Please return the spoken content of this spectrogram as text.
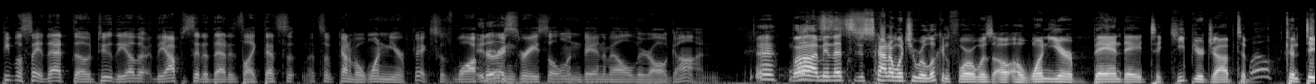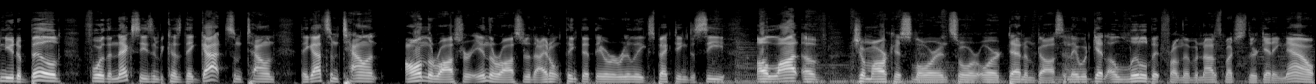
people say that though, too, the other the opposite of that is like that's a, that's a kind of a one year fix because Walker is. and Griesel and Bandoumel they're all gone. Eh, well, I mean, that's just kind of what you were looking for was a, a one year band aid to keep your job to continue to build for the next season because they got some talent. They got some talent on the roster in the roster that I don't think that they were really expecting to see a lot of Jamarques Lawrence or or Denim Dawson. They would get a little bit from them, but not as much as they're getting now.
